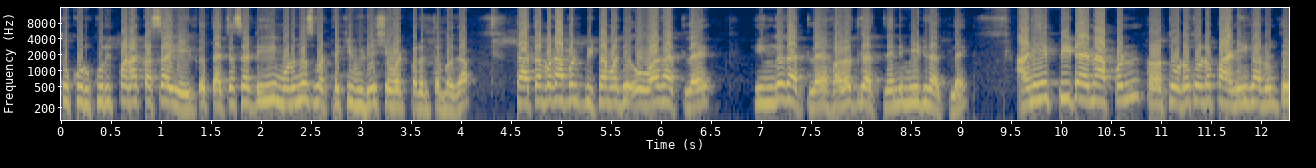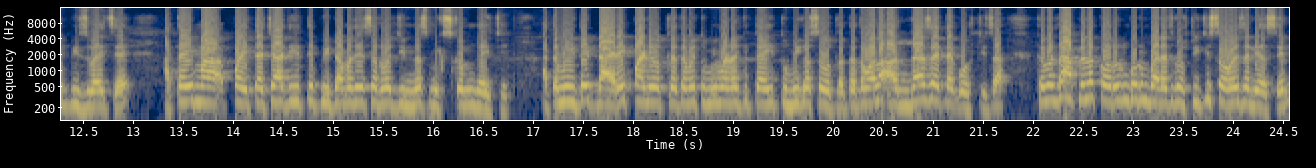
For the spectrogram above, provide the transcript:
तो कुरकुरीतपणा कसा येईल? तर त्याच्यासाठी म्हणूनच म्हटलं की व्हिडिओ शेवटपर्यंत बघा. तर आता बघा आपण पिठामध्ये ओवा घातलाय हिंग घातलाय हळद घातली आणि मीठ घातलंय. आणि हे पीठ आहे ना आपण थोडं थोडं पाणी घालून ते भिजवायचंय. आता हे त्याच्या आधी ते पिठामध्ये सर्व जिन्नस मिक्स करून घ्यायचे. आता मी इथे डायरेक्ट पाणी ओतलं त्यामुळे तुम्ही म्हणा की ताई तुम्ही कसं ओतलं? तर मला अंदाज आहे त्या गोष्टीचा. तर म्हणता आपल्याला करून करून बऱ्याच गोष्टीची सवय झाली असेल.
